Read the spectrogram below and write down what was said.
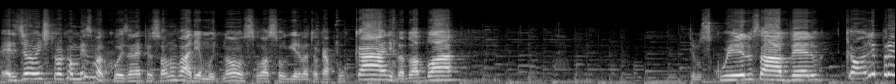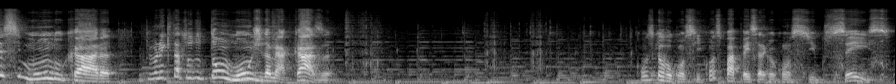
Eles geralmente trocam a mesma coisa, né, pessoal? Não varia muito, não. Se o açougueiro vai trocar por carne, blá, blá, blá. Temos coelhos. Ah, velho, olha pra esse mundo, cara. O problema é que tá tudo tão longe da minha casa. Quantos que eu vou conseguir? Quantos papéis será que eu consigo? Seis?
